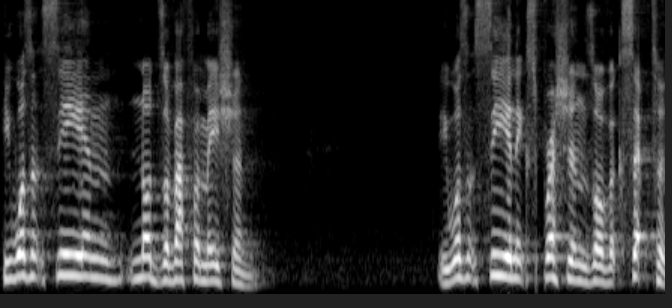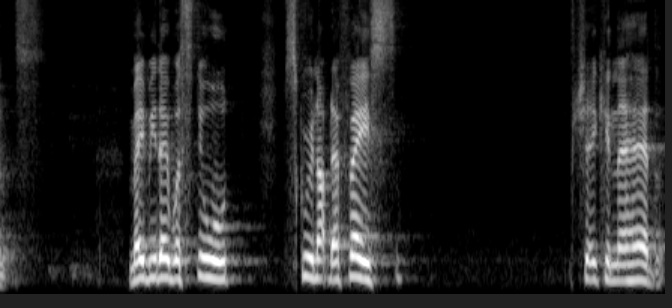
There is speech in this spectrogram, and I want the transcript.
he wasn't seeing nods of affirmation. He wasn't seeing expressions of acceptance. Maybe they were still screwing up their face, shaking their head.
